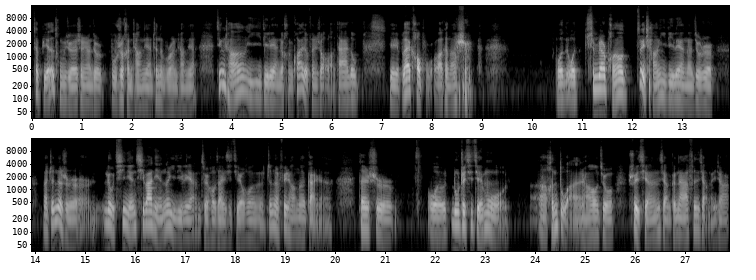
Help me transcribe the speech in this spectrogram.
在别的同学身上就是不是很常见，真的不是很常见。经常异地恋就很快就分手了，大家都也也不太靠谱吧？可能是我我身边朋友最长异地恋的，就是那真的是六七年、七八年的异地恋，最后在一起结婚，真的非常的感人。但是我录这期节目呃很短，然后就睡前想跟大家分享一下。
